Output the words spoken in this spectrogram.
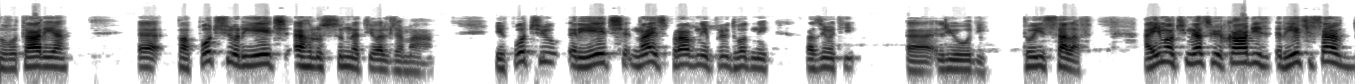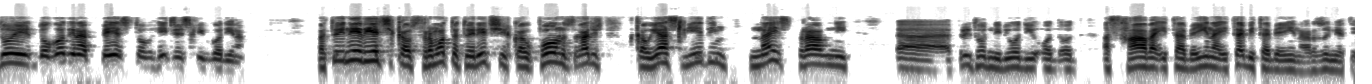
novotarija, e, pa počuju riječ ahlu sunnati al džama'a. I počuju riječ najspravniji predhodni razumjeti e, ljudi. To je salaf. A ima učinjaci koji kaže riječi salaf do, do godina 500 hijđarskih godina. Pa to je ne riječi kao sramota, to je riječi kao ponos, radiš, kao ja slijedim najspravni uh, e, prethodni ljudi od, od ashaba i tabeina i tebi tabeina, razumijete?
